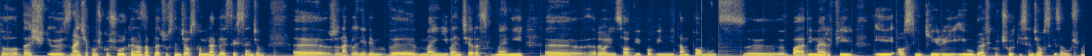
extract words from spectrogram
to weź, y, znajdź jakąś koszulkę na zapleczu sędziowską i nagle jesteś sędzią. E, że nagle, nie wiem, w main evencie WrestleMania e, Rollinsowi powinni tam pomóc e, Buddy Murphy i Austin Theory i ubrać koszulki sędziowskie, załóżmy.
